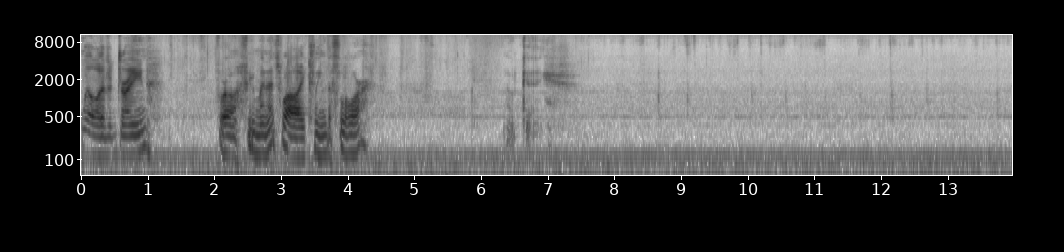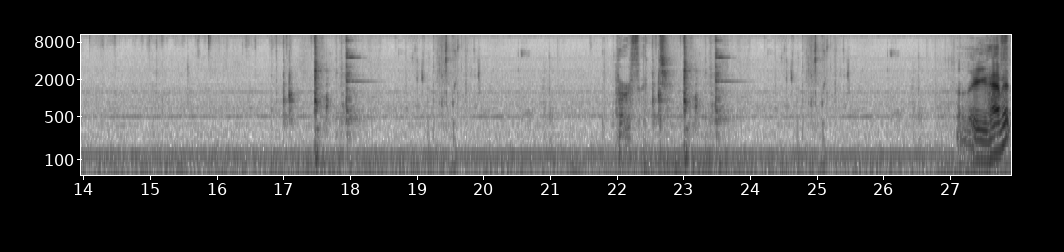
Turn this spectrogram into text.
We'll let it drain for a few minutes while I clean the floor. Okay. Perfect. So there you have it.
